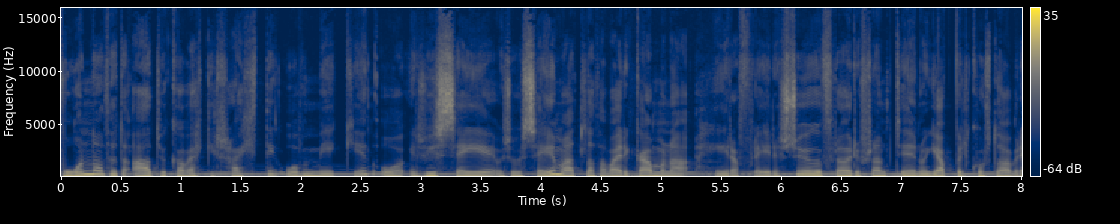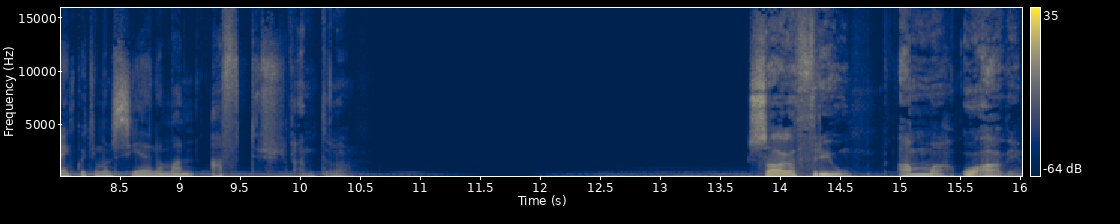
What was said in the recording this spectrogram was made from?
vona að þetta atvik af ekki hrætti of mikið og eins og ég segi eins og við segjum alla það væri gaman að heyra fleiri sögur frá þér í framtíðin og jafnvel hvort þú hafið einhvern tíman síðan að mann aftur. Endilega. Saga 3 Amma og afi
